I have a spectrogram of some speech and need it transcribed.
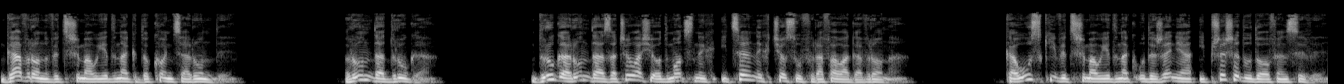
Gawron wytrzymał jednak do końca rundy. Runda druga. Druga runda zaczęła się od mocnych i celnych ciosów Rafała Gawrona. Kałuski wytrzymał jednak uderzenia i przeszedł do ofensywy.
